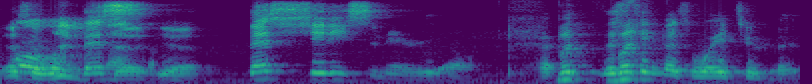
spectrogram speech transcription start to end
that's Well, a reach, best- yeah. Best shitty scenario. Uh, but This but team is way too good.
